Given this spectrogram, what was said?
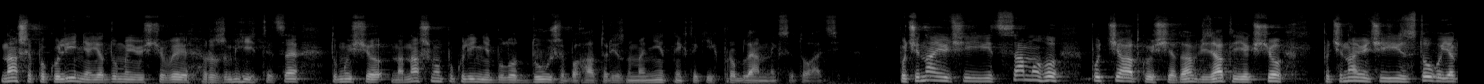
наше покоління, я думаю, що ви розумієте це, тому що на нашому поколінні було дуже багато різноманітних таких проблемних ситуацій. Починаючи від самого початку ще, да, взяти, якщо починаючи із того, як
